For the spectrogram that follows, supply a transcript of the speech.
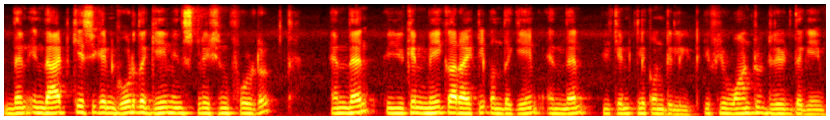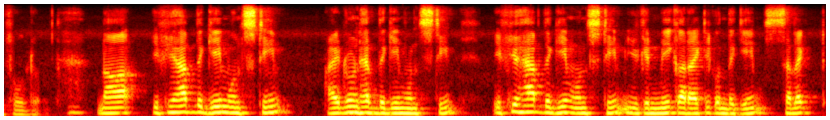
then in that case you can go to the game installation folder and then you can make a right click on the game and then you can click on delete if you want to delete the game folder now if you have the game on steam I don't have the game on Steam. If you have the game on Steam, you can make a right click on the game, select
